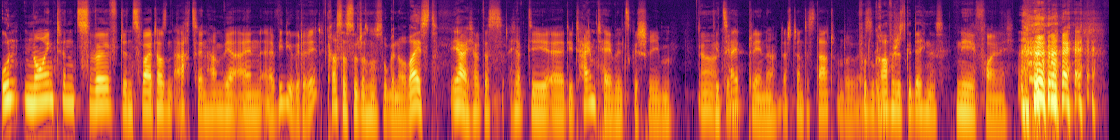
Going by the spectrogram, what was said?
und 9.12.2018 haben wir ein äh, Video gedreht. Krass, dass du das noch so genau weißt. Ja, ich habe das, ich habe die, äh, die Timetables geschrieben, Ah, die okay. Zeitpläne. Da stand das Datum drüber. Fotografisches Gedächtnis. Nee, voll nicht.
